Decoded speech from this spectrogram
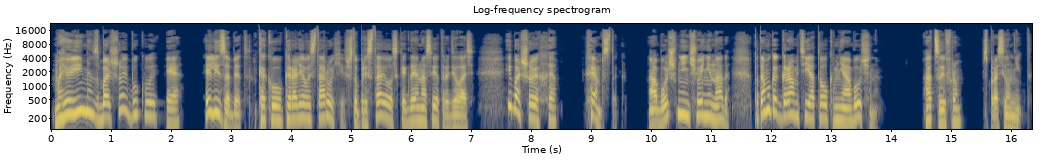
Мое имя с большой буквы «Э». Элизабет, как у королевы-старухи, что приставилась, когда я на свет родилась. И большое «Х». Хэмпсток. А больше мне ничего и не надо, потому как грамоте я толком не обучена. «А цифрам?» — спросил Никт.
